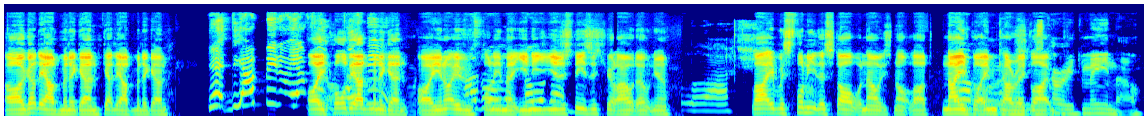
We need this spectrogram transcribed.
oh, I got the admin again. Get the admin again. Get the admin. I have Oh, you called the admin again. Oh, you're not even I'll funny, mate. You need, you just need to chill out, don't you? Flash. Like it was funny at the start, but now it's not, lad. Now you've oh, got him carried. She's Like carried me now.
